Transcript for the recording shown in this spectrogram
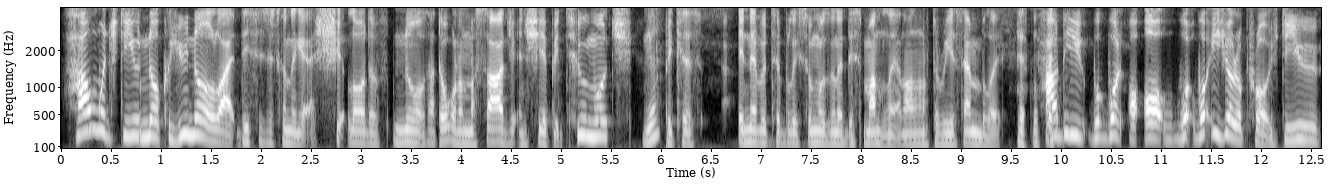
How much do you know? Because you know, like, this is just going to get a shitload of notes. I don't want to massage it and shape it too much, Yeah. because inevitably someone's going to dismantle it and I'll have to reassemble it. How do you? What what or, or what what is your approach? Do you?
